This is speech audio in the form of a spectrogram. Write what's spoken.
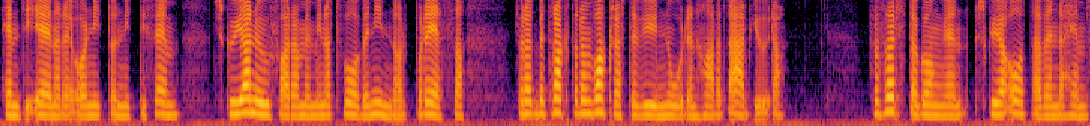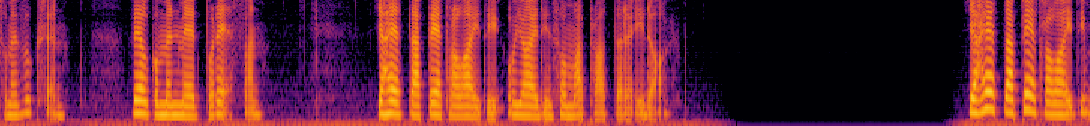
hem till Enare år 1995 skulle jag nu fara med mina två väninnor på resa för att betrakta de vackraste vyn Norden har att erbjuda. För första gången skulle jag återvända hem som en vuxen. Välkommen med på resan. Jag heter Petra Laiti och jag är din sommarpratare idag. Jag heter Petra Laiti.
